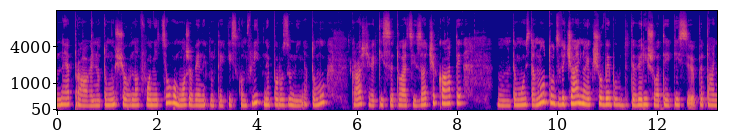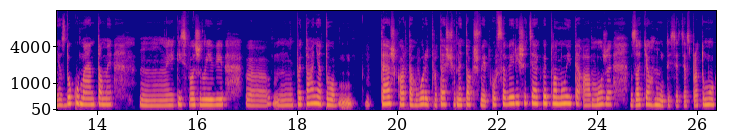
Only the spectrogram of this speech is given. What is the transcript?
неправильно, тому що на фоні цього може виникнути якийсь конфлікт, непорозуміння. Тому краще в якійсь ситуації зачекати. Тому. Ну, тут, звичайно, якщо ви будете вирішувати якісь е, питання з документами, якісь важливі е, питання, то теж карта говорить про те, що не так швидко все вирішиться, як ви плануєте, а може затягнутися ця справа. Тому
